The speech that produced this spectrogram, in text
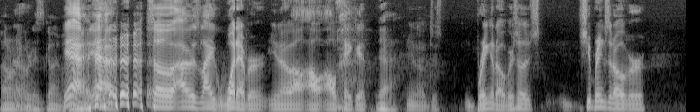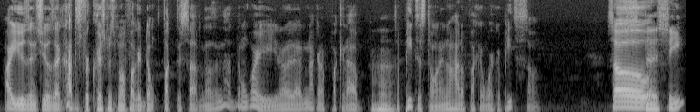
I don't you like know? where this is going. Yeah, yeah. so I was like, whatever, you know, I'll I'll, I'll take it. yeah. You know, just bring it over. So she, she brings it over. I use it. and She was like, "Got this for Christmas, motherfucker. Don't fuck this up." And I was like, "No, don't worry. You know, I'm not gonna fuck it up. Uh-huh. It's a pizza stone. I know how to fucking work a pizza stone." So The sheet.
